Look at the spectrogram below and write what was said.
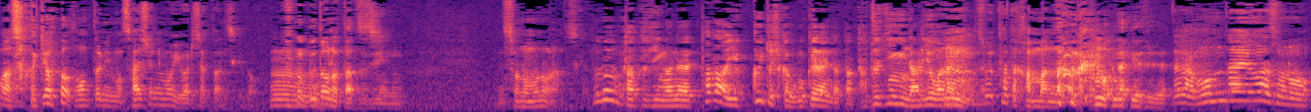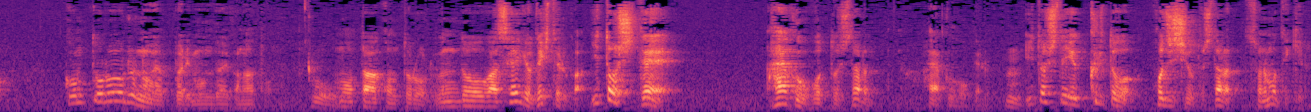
まあ先ほど本当にもう最初にもう言われちゃったんですけどうん。武道の達人そのものなんですけど、武道の達人がねただゆっくりとしか動けないんだったら達人になりようがないうんそれただ看板だから問題ですね。だから問題はそのコントロールのやっぱり問題かなと。モーターコントロール。運動が制御できてるか。意図して早く動こうとしたら早く動ける、意図してゆっくりと保持しようとしたらそれもできると、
